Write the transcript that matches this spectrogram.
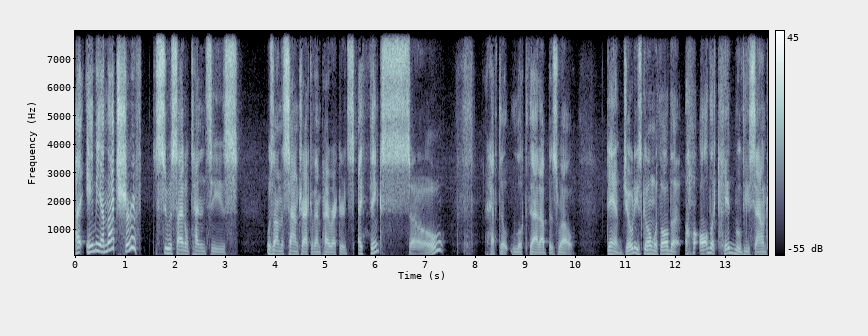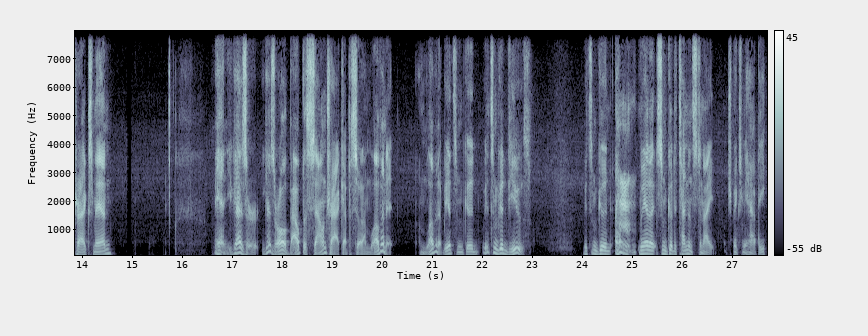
Uh, Amy, I'm not sure if Suicidal Tendencies was on the soundtrack of Empire Records. I think so. I have to look that up as well. Damn, Jody's going with all the all the kid movie soundtracks, man. Man, you guys are you guys are all about the soundtrack episode. I'm loving it. I'm loving it. We had some good we had some good views. We had some good we had a, some good attendance tonight, which makes me happy.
